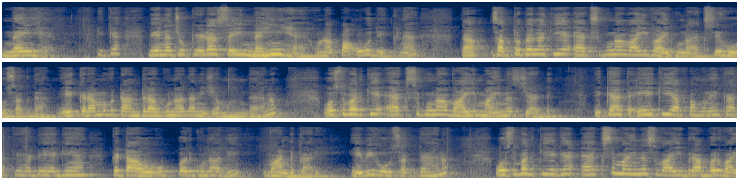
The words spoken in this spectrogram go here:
ਨਹੀਂ ਹੈ? ਠੀਕ ਹੈ? ਵੀ ਇਹਨਾਂ ਚੋਂ ਕਿਹੜਾ ਸਹੀ ਨਹੀਂ ਹੈ? ਹੁਣ ਆਪਾਂ ਉਹ ਦੇਖਣਾ ਹੈ। ਤਾਂ ਸਭ ਤੋਂ ਪਹਿਲਾਂ ਕੀ ਹੈ? X ਗੁਣਾ y y ਗੁਣਾ x ਇਹ ਹੋ ਸਕਦਾ ਇਹ ਕ੍ਰਮ ਵਟਾਂਦਰਾ ਗੁਣਾ ਦਾ ਨਿਯਮ ਹੁੰਦਾ ਹੈ ਨਾ? ਉਸ ਤੋਂ ਬਾਅਦ ਕੀ ਹੈ? X ਗੁਣਾ y z ਠੀਕ ਹੈ? ਤਾਂ ਇਹ ਕੀ ਆਪਾਂ ਹੁਣੇ ਕਰਕੇ ਹਟੇ ਹੈਗੇ ਆ ਘਟਾਓ ਉੱਪਰ ਗੁਣਾ ਦੀ ਵੰਡਕਾਰੀ। ਇਹ ਵੀ ਹੋ ਸਕਦਾ ਹੈ ਨਾ? ਉਸ ਤੋਂ ਬਾਅਦ ਕੀ ਹੈਗਾ? X y ਬਰਾਬਰ y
